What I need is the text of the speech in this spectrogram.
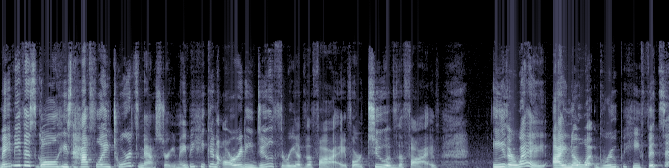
Maybe this goal he's halfway towards mastery. Maybe he can already do three of the five or two of the five. Either way, I know what group he fits in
